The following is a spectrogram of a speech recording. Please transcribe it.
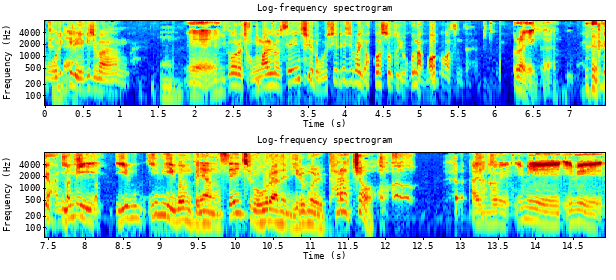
뭐 우리끼리 얘기지만 음. 예. 이거를 정말로 Saints Row 시리즈만 엮었어도 욕은 안 먹을 것 같은데. 그러니까. 이미 이, 이미 이건 그냥 Saints Row라는 이름을 팔았죠. 아니 뭐 이미 이미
